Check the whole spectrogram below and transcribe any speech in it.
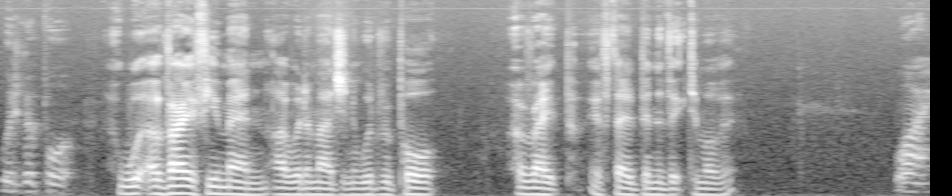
Would report. W- a very few men i would imagine would report a rape if they'd been the victim of it Why?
